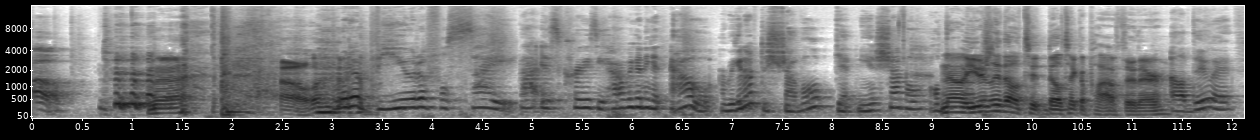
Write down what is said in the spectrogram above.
Oh. What a beautiful sight. That is crazy. How are we gonna get out? Are we gonna have to shovel? Get me a shovel. I'll No, usually they'll they'll take a plow through there. I'll do it.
